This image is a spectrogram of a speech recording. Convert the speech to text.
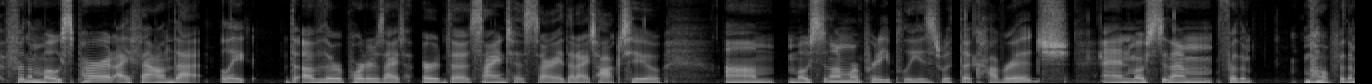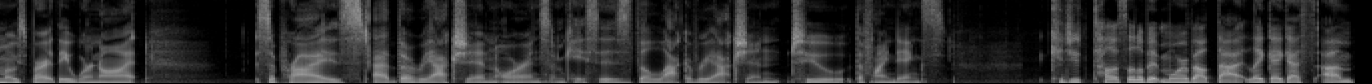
for the most part, I found that like the, of the reporters I t- or the scientists, sorry, that I talked to, um, most of them were pretty pleased with the coverage, and most of them, for the well, for the most part, they were not surprised at the reaction, or in some cases, the lack of reaction to the findings. Could you tell us a little bit more about that? Like, I guess, um,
